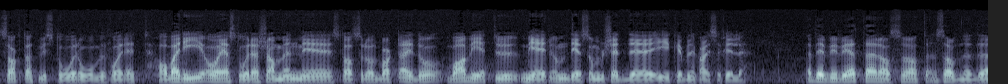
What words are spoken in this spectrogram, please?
sagt at vi står overfor et havari, og jeg står her sammen med statsråd Barth Eide. Hva vet du mer om det som skjedde i Kebnekaisefjellet? Ja, det vi vet er altså at Den savnede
